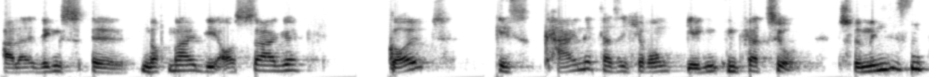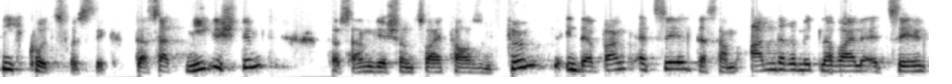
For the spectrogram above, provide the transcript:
Allerdings äh, nochmal die Aussage, Gold ist keine Versicherung gegen Inflation. Zumindest nicht kurzfristig. Das hat nie gestimmt. Das haben wir schon 2005 in der Bank erzählt. Das haben andere mittlerweile erzählt.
